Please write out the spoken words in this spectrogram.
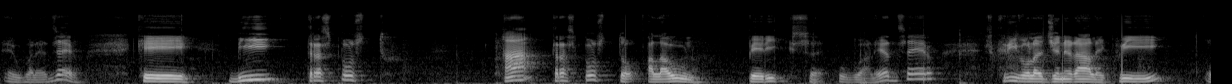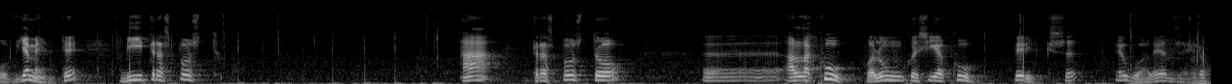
è uguale a 0, che b trasposto a trasposto alla 1 per x uguale a 0, scrivo la generale qui, ovviamente, b trasposto a trasposto eh, alla q, qualunque sia q, per x è uguale a 0,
